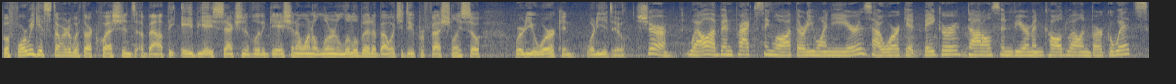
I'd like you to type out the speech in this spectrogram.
Before we get started with our questions about the ABA Section of Litigation, I want to learn a little bit about what you do professionally professionally. So, where do you work and what do you do? Sure. Well, I've been practicing law 31 years. I work at Baker, Donelson, Bearman, Caldwell, and Berkowitz,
